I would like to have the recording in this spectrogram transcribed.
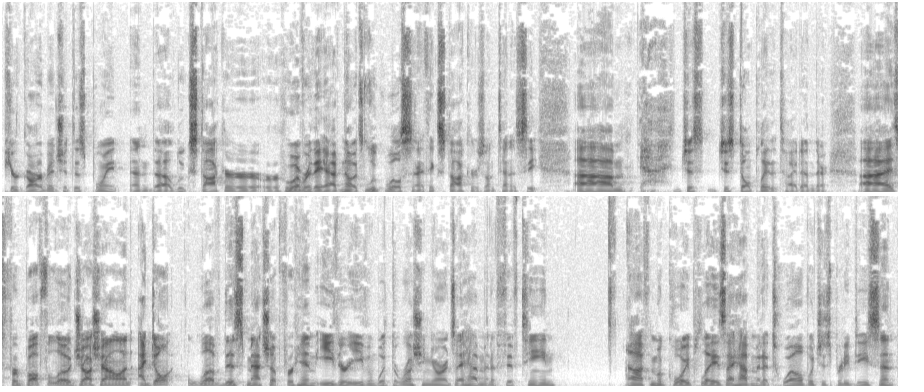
pure garbage at this point, and uh, Luke Stocker or whoever they have. No, it's Luke Wilson. I think Stocker's on Tennessee. Um, just just don't play the tight end there. Uh, for Buffalo, Josh Allen, I don't love this matchup for him either. Even with the rushing yards, I have him at a 15. Uh, if McCoy plays, I have him at a 12, which is pretty decent.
